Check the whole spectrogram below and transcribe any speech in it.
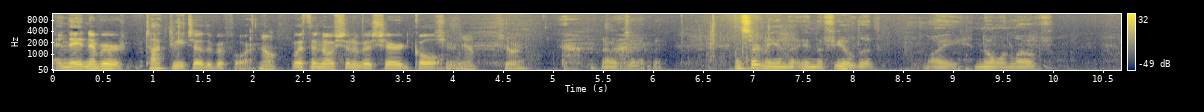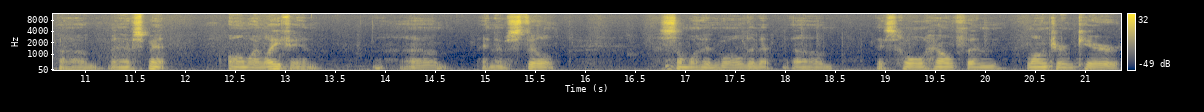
and they had never talked to each other before No. with the notion of a shared goal. Sure. yeah, sure. No, exactly. And certainly in the in the field that I know and love, um, and have spent all my life in, um, and I'm still somewhat involved in it. Um, this whole health and long-term care.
